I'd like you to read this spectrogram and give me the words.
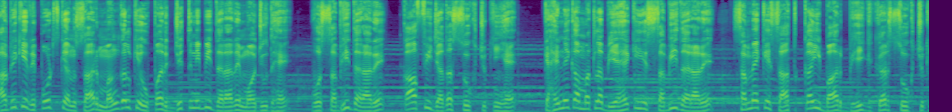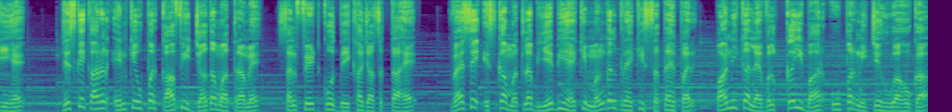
अभी की रिपोर्ट्स के अनुसार मंगल के ऊपर जितनी भी दरारें मौजूद हैं, वो सभी दरारें काफ़ी ज़्यादा सूख चुकी हैं। कहने का मतलब यह है कि ये सभी दरारें समय के साथ कई बार भीग कर सूख चुकी हैं, जिसके कारण इनके ऊपर काफ़ी ज़्यादा मात्रा में सल्फेट को देखा जा सकता है। वैसे इसका मतलब ये भी है कि मंगल ग्रह की सतह पर पानी का लेवल कई बार ऊपर नीचे हुआ होगा।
